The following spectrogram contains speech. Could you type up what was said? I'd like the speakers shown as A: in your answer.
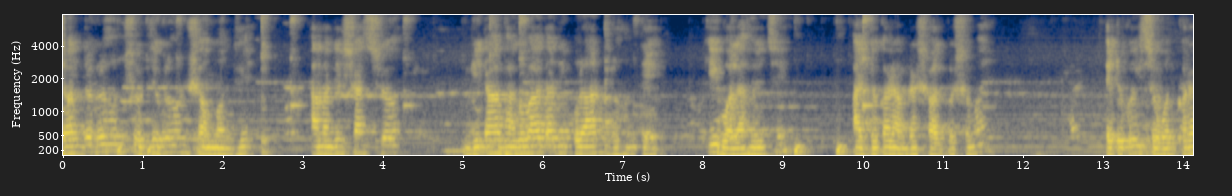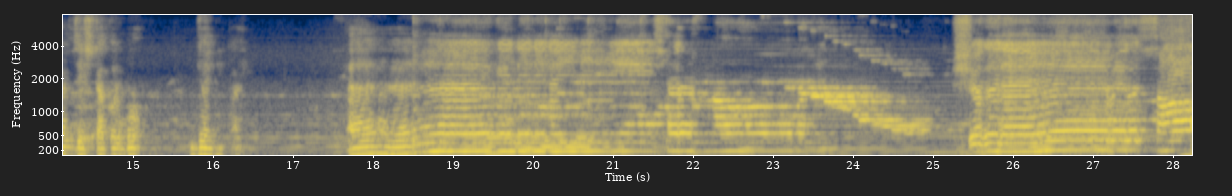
A: চন্দ্রগ্রহণ, সূর্যগ্রহণ সম্বন্ধে আমাদের শাস্ত্র, গীতা, ভাগবত আদি পুরাণ গ্রন্থে কি বলা হয়েছে? আদ্যকার আমরা স্বল্প সময় এটুকুই শ্রবণ করার চেষ্টা করব। নিতাই। সুখদেব গোস্বামী।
